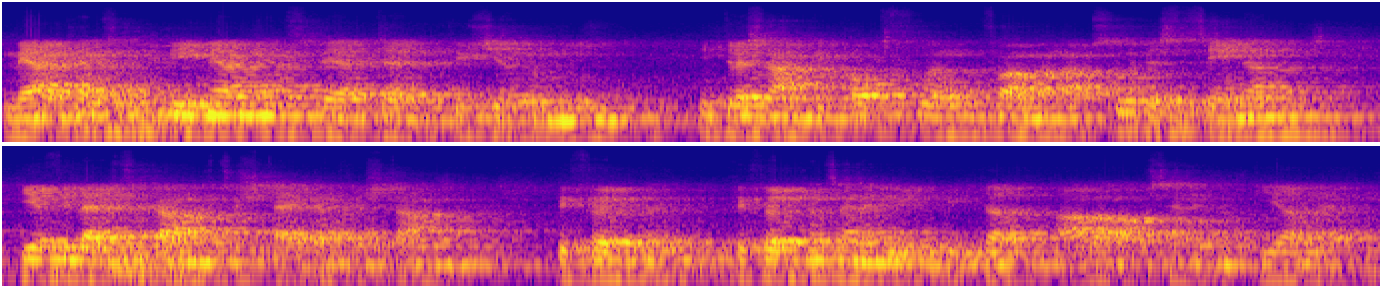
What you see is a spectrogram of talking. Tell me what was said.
merkens- und bemerkenswerte Physiognomie, interessante Kopfformen, absurde Szenen, die er vielleicht sogar noch zu steigern verstand, bevölkern, seine Ölbilder, aber auch seine Papierarbeiten,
